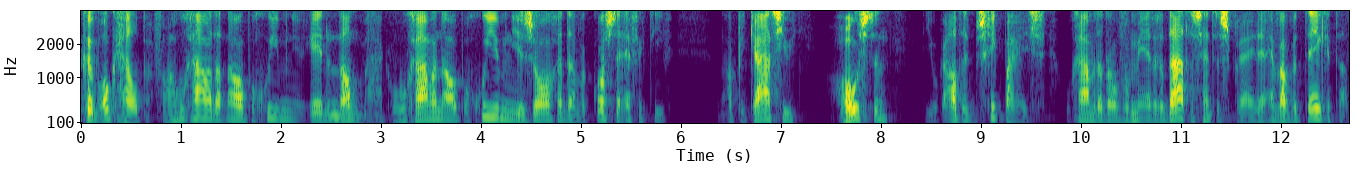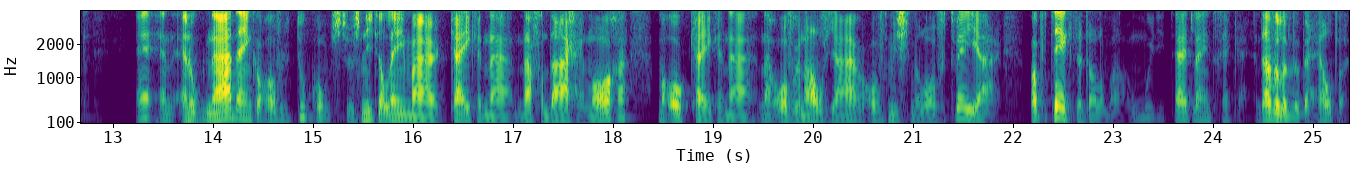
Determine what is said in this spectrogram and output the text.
kunnen we ook helpen. Van hoe gaan we dat nou op een goede manier redundant maken? Hoe gaan we nou op een goede manier zorgen dat we kosteneffectief een applicatie hosten die ook altijd beschikbaar is? Hoe gaan we dat over meerdere datacenters spreiden en wat betekent dat? En, en ook nadenken over de toekomst. Dus niet alleen maar kijken naar, naar vandaag en morgen, maar ook kijken naar, naar over een half jaar of misschien wel over twee jaar. Wat betekent het allemaal? Hoe moet je die tijdlijn trekken? En daar willen we bij helpen.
